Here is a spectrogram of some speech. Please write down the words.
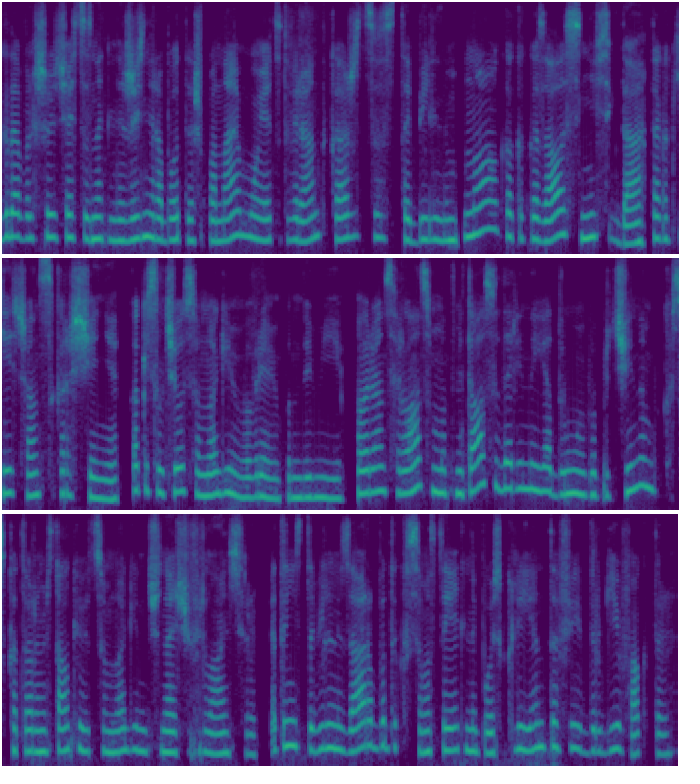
Когда большую часть сознательной жизни работаешь по найму, этот вариант кажется стабильным. Но, как оказалось, не всегда, так как есть шанс сокращения, как и случилось со многими во время пандемии. А вариант с фрилансом отметался Дариной, я думаю, по причинам, с которыми сталкиваются многие начинающие фрилансеры. Это нестабильный заработок, самостоятельный поиск клиентов и другие факторы.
